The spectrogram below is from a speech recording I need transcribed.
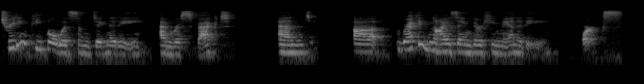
treating people with some dignity and respect and uh, recognizing their humanity works.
